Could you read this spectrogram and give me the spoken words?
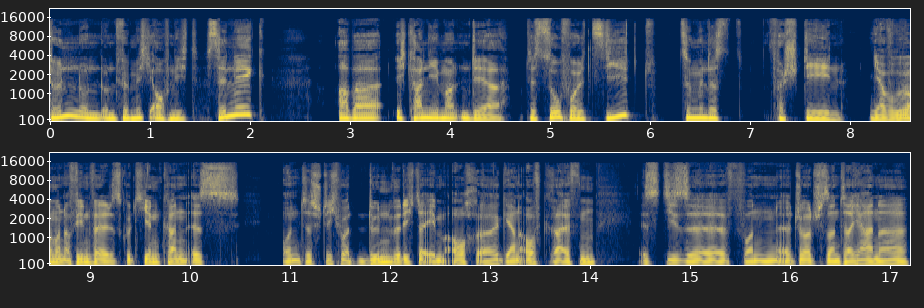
dünn und, und für mich auch nicht sinnig, aber ich kann jemanden, der das so vollzieht, zumindest verstehen. Ja, worüber man auf jeden Fall diskutieren kann, ist, und das Stichwort dünn würde ich da eben auch äh, gern aufgreifen, ist diese von äh, George Santayana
